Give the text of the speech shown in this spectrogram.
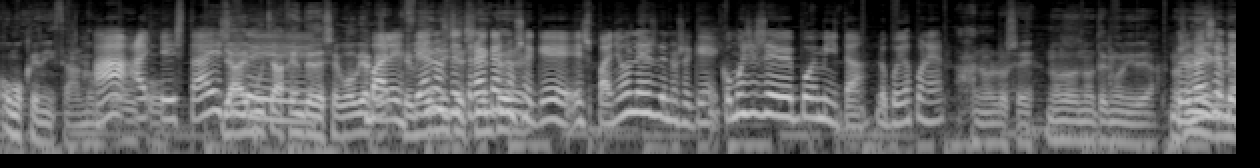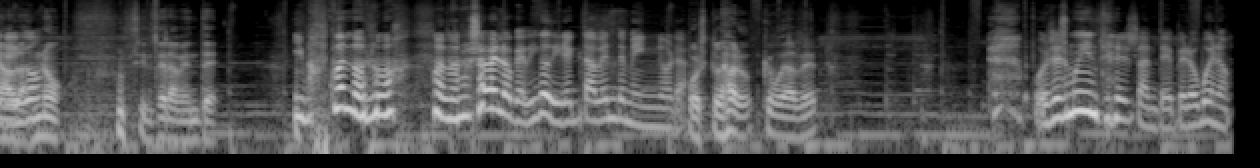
homogeneizando. un Ah, poco. hay- está eso Ya hay de mucha gente de Segovia que- que, Valencianos y de Traca siente- no sé qué, españoles de no sé qué. ¿Cómo es ese poemita? ¿Lo podías poner? Ah, no lo sé, no, no tengo ni idea. No Pero sé ni ¿sabes de el qué me que hablas. digo? No, sinceramente. Y más cuando no, cuando no sabe lo que digo, directamente me ignora. Pues claro, ¿qué voy a hacer? Pues es muy interesante, pero bueno,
